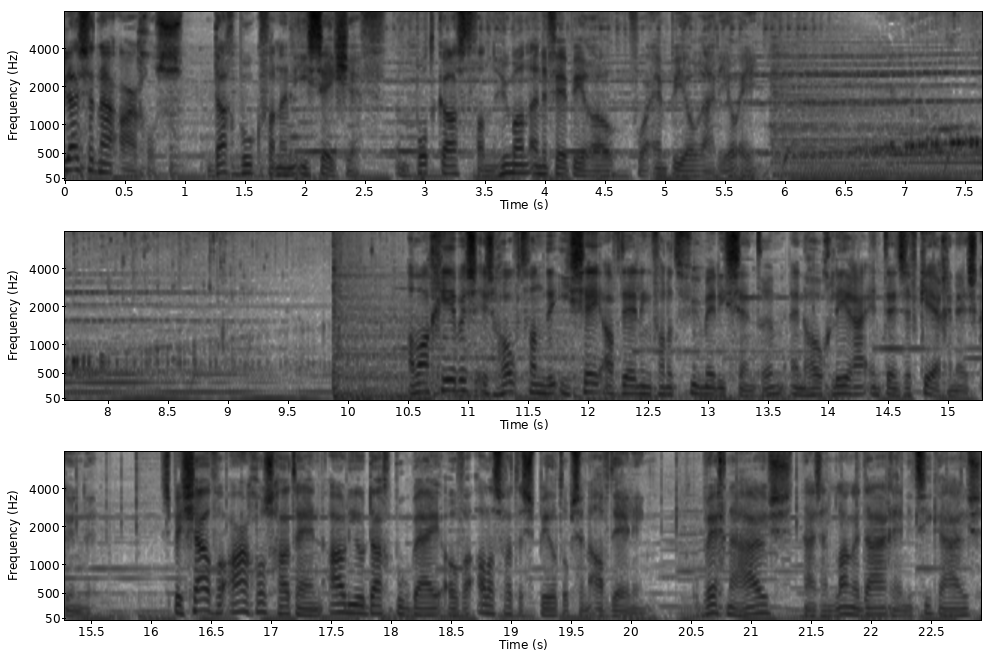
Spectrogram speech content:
luistert naar Argos, dagboek van een IC-chef. Een podcast van Human en de VPRO voor NPO Radio 1. Amal Geerbes is hoofd van de IC-afdeling van het VU Medisch Centrum en hoogleraar intensive care geneeskunde. Speciaal voor Argos houdt hij een audiodagboek bij over alles wat er speelt op zijn afdeling. Op weg naar huis, na zijn lange dagen in het ziekenhuis,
